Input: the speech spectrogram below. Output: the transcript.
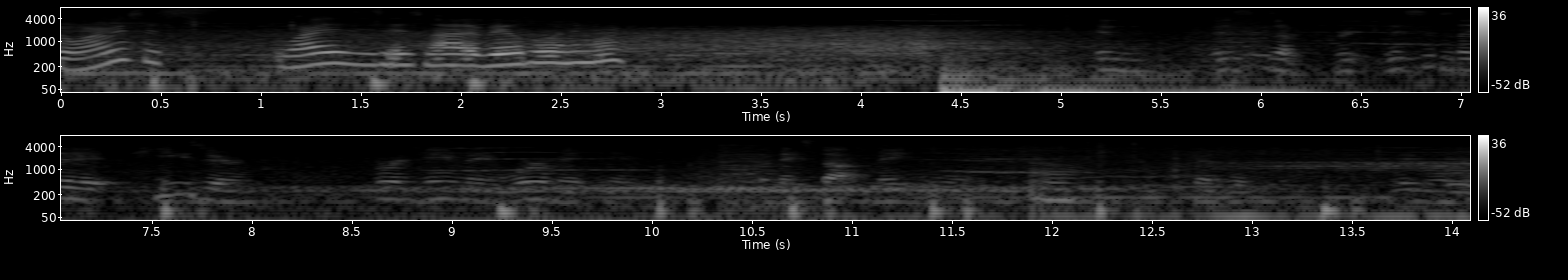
So why is this? Why is this not available anymore? And this is a this is a teaser for a game they were making, but they stopped making it oh. because of legal.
